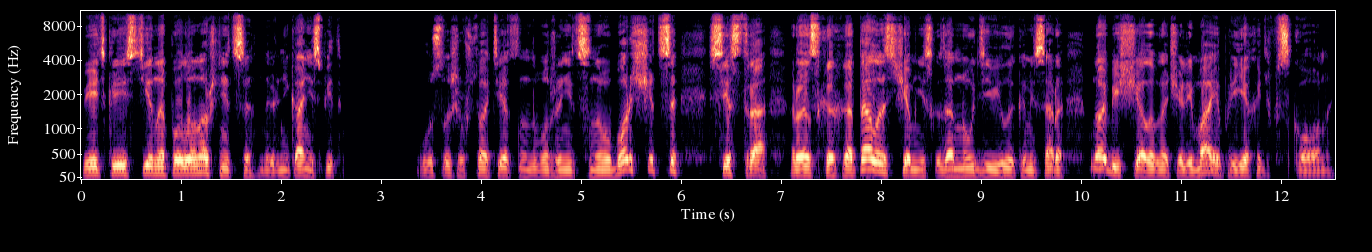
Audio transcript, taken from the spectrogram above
ведь Кристина полуношница, наверняка не спит. Услышав, что отец надумал жениться на уборщице, сестра расхохоталась, чем несказанно удивила комиссара, но обещала в начале мая приехать в Сконы.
